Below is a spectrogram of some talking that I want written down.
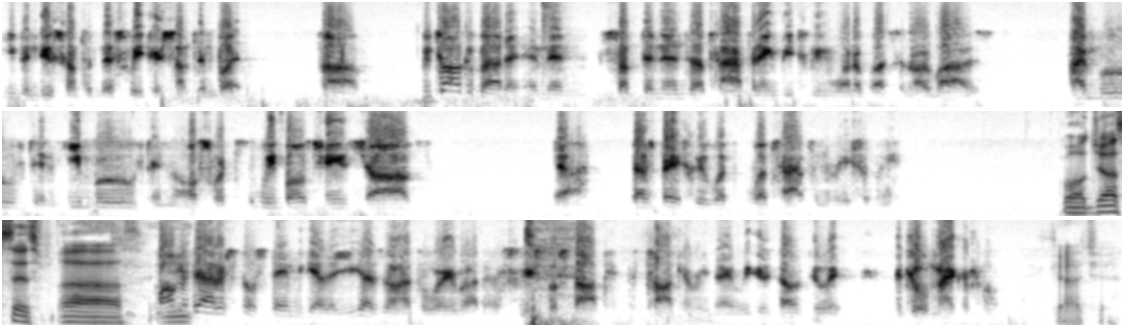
even do something this week or something, but um, we talk about it, and then something ends up happening between one of us and our lives. I moved and he moved and all sorts. We both changed jobs. Yeah, that's basically what what's happened recently. Well, Justis, uh, Mom you- and Dad are still staying together. You guys don't have to worry about this. We still stop talk every day. We just don't do it into a microphone. Gotcha.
